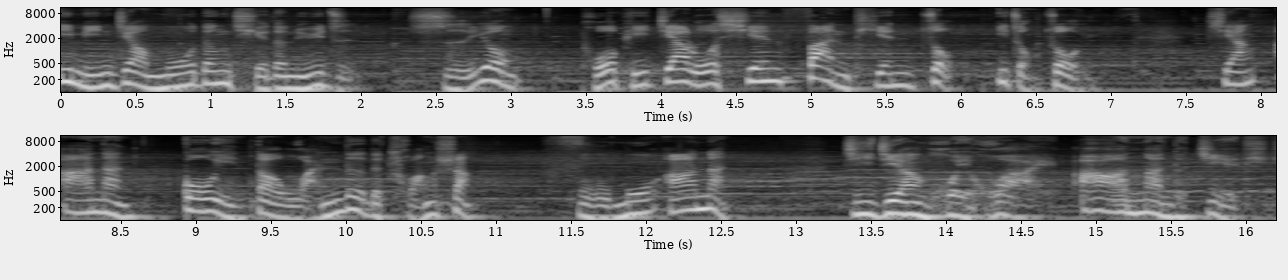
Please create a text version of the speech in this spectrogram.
一名叫摩登且的女子使用婆毗伽罗仙梵天咒，一种咒语将阿难勾引到玩乐的床上，抚摸阿难，即将毁坏阿难的界体。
